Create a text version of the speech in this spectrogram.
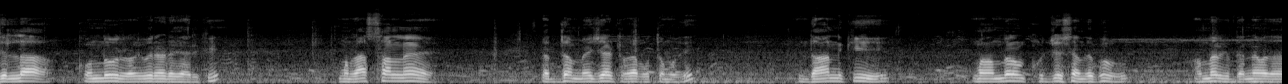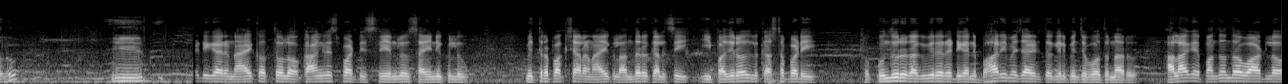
జిల్లా కొందూరు రఘువీరెడ్డి గారికి మన రాష్ట్రాలనే పెద్ద మెజార్టీ రాబోతున్నది దానికి మా అందరం కృషి చేసేందుకు అందరికీ ధన్యవాదాలు. ఈ రెడ్డి గారి నాయకత్వంలో కాంగ్రెస్ పార్టీ శ్రేణులు సైనికులు మిత్రపక్షాల నాయకులు అందరూ కలిసి ఈ పది రోజులు కష్టపడి కుందూరు రఘువీరారెడ్డి గారిని భారీ మెజారిటీతో గెలిపించబోతున్నారు. అలాగే పంతొమ్మిదవ వార్డులో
